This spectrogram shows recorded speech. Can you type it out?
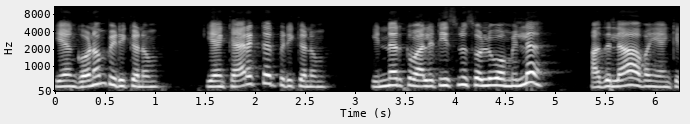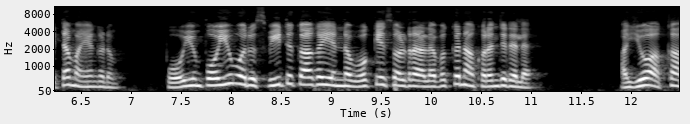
என் குணம் பிடிக்கணும். என் கேரக்டர் பிடிக்கணும். இன்னர் குவாலிட்டிஸ்னு சொல்லுவோம் இல்ல அதில் அவன் என்கிட்ட மயங்கணும். போயும் போயும் ஒரு ஸ்வீட்டுக்காக என்னை ஓகே சொல்கிற அளவுக்கு நான் குறைஞ்சிடலை. ஐயோ அக்கா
